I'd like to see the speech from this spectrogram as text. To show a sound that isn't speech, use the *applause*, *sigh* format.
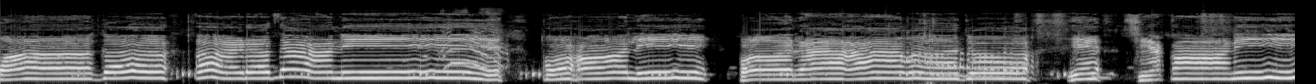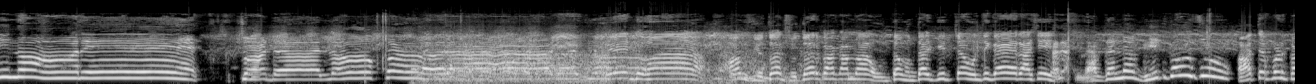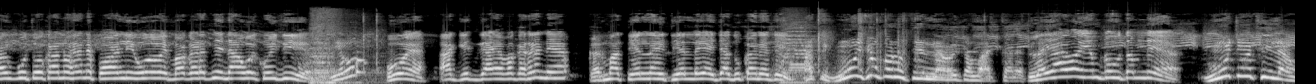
માગ અડદાની પહોલી પરાવજો. એ શેકાણી ચોડલો એ ડોહા આમ સુધર સુધર કાક આમ ઊંધા ઊંધા ગીત છે ઊંધી ગાય રાશી. લગ્ન નો ગીત ગાઉં છું. આ તે પણ કંકુ ચોખાનો હે ને પહેલી હોય ના કોઈ દી. એવું? હોય આ ગીત ગાયા વગર હે ને ઘરમાં તેલ નહીં તેલ લઈ જા દુકાને જઈ હું શું કરું તેલ ના હોય તો વાત કરે. લઈ આવો એમ કહું તમને. હું ચોથી લાવ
